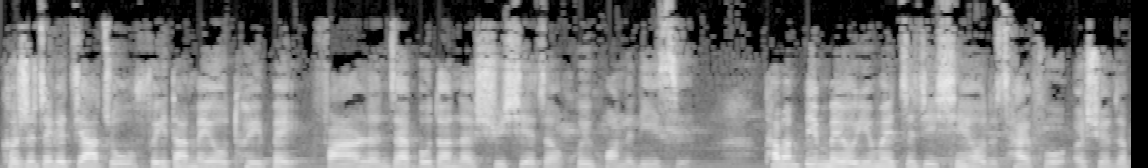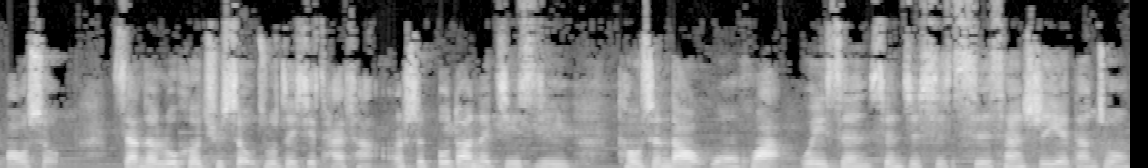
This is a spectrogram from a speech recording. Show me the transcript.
可是这个家族非但没有颓废，反而仍在不断的续写着辉煌的历史。他们并没有因为自己现有的财富而选择保守，想着如何去守住这些财产，而是不断的积极投身到文化、卫生，甚至是慈善事业当中，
